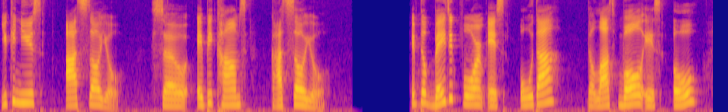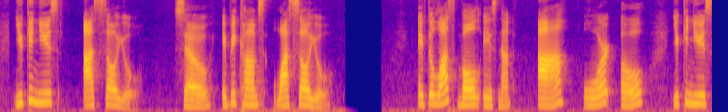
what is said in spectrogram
You can use asoyo, so it becomes gasoyo. If the basic form is oda, the last vowel is o, you can use asoyo, so it becomes wasoyo. If the last vowel is not a or o, you can use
